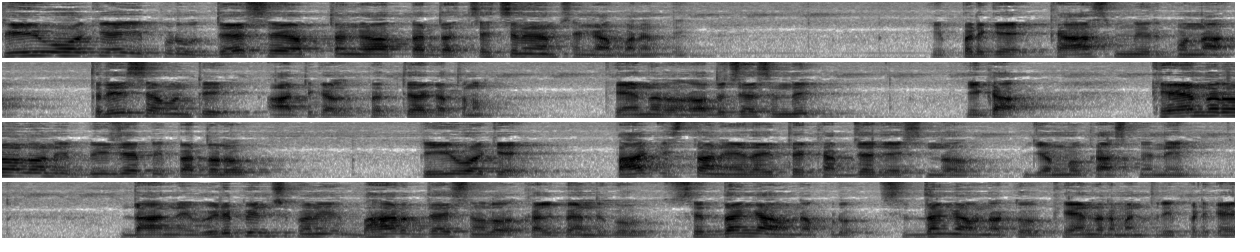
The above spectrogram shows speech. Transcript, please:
పీఓకే ఇప్పుడు దేశవ్యాప్తంగా పెద్ద చర్చనీయాంశంగా మారింది. ఇప్పటికే కాశ్మీర్కున్న త్రీ సెవెంటీ ఆర్టికల్ ప్రత్యేకతను కేంద్రం రద్దు చేసింది. ఇక కేంద్రంలోని బీజేపీ పెద్దలు పీఓకే పాకిస్తాన్ ఏదైతే కబ్జా చేసిందో జమ్మూ కాశ్మీర్ని దాన్ని విడిపించుకొని భారతదేశంలో కలిపేందుకు సిద్ధంగా ఉన్నప్పుడు సిద్ధంగా ఉన్నట్టు కేంద్ర మంత్రి ఇప్పటికే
